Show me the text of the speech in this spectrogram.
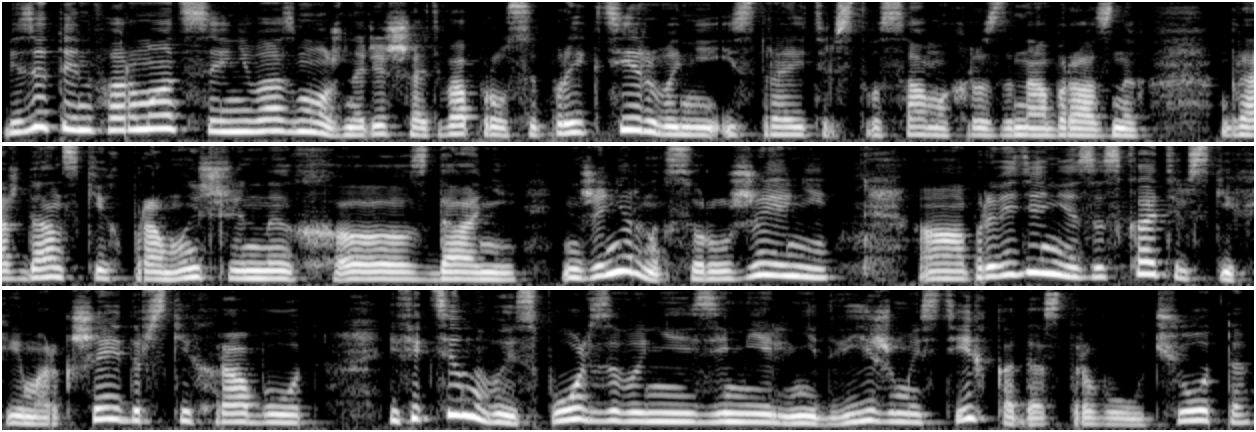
Без этой информации невозможно решать вопросы проектирования и строительства самых разнообразных гражданских, промышленных э, зданий, инженерных сооружений, э, проведения изыскательских и маркшейдерских работ, эффективного использования земель, недвижимости, их кадастрового учета,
